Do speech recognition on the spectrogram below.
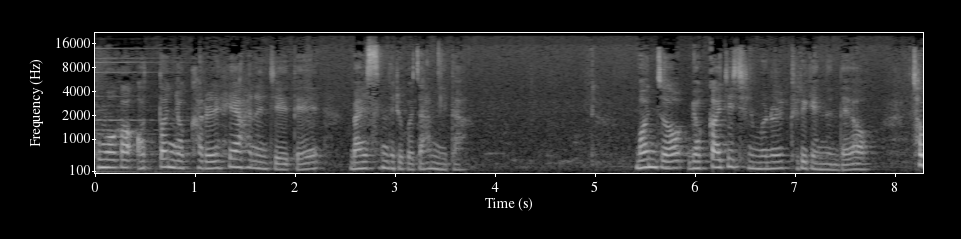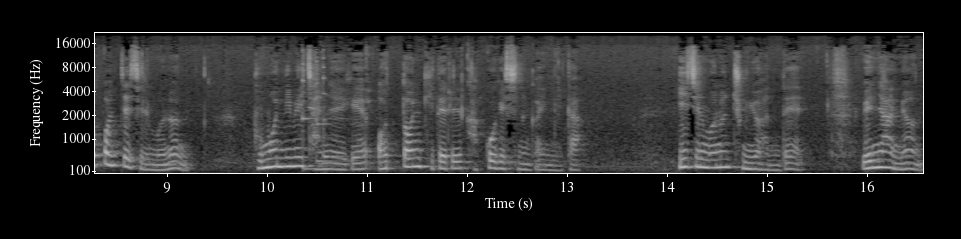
부모가 어떤 역할을 해야 하는지에 대해 말씀드리고자 합니다. 먼저 몇 가지 질문을 드리겠는데요. 첫 번째 질문은 부모님이 자녀에게 어떤 기대를 갖고 계시는가입니다. 이 질문은 중요한데 왜냐하면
